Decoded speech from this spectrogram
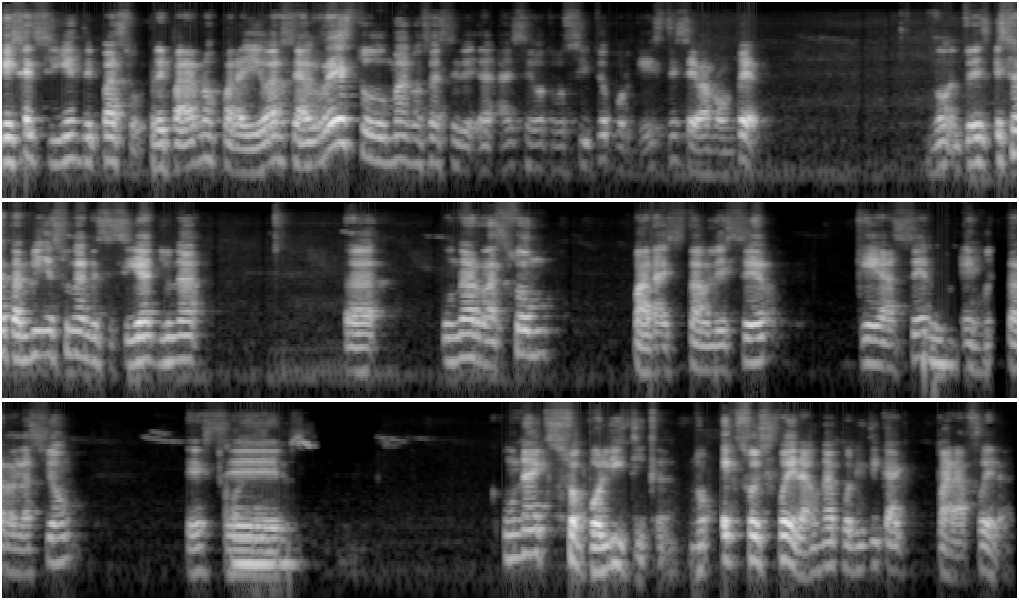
¿Qué es el siguiente paso? Prepararnos para llevarse al resto de humanos a ese, a ese otro sitio porque este se va a romper. ¿no? Entonces, esa también es una necesidad y una, uh, una razón para establecer qué hacer en nuestra relación este, una exopolítica, ¿no? Exo es fuera, una política para afuera.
